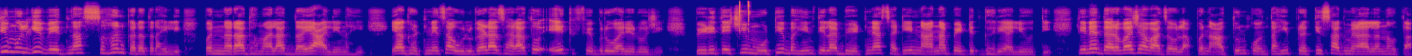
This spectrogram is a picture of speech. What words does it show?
ती मुलगी वेदना सहन करत राहिली पण नराधमाला दया आली नाही. या घटनेचा उलगडा झाला तो एक फेब्रुवारी रोजी. पीडितेची मोठी बहीण तिला भेटण्यासाठी नाना घरी आली होती. तिने दरवाजा वाजवला पण आतून कोणताही प्रतिसाद मिळाला नव्हता.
